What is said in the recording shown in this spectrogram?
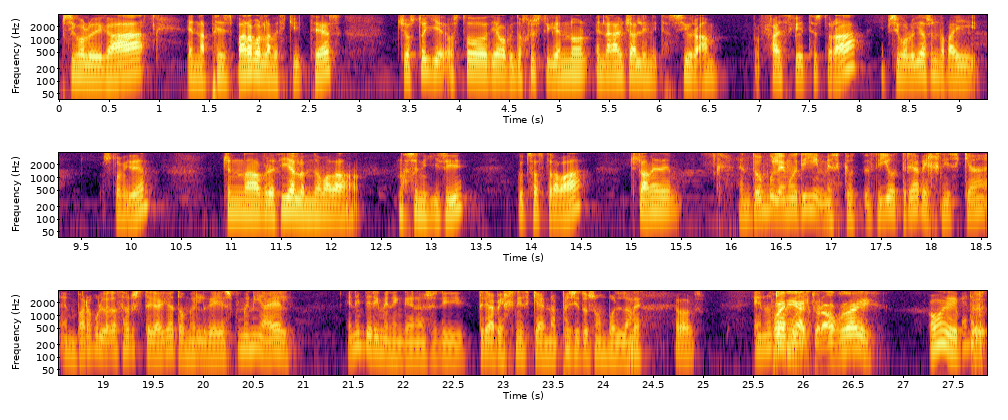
ψυχολογικά ε, να παίζεις πάρα πολλά με δύο ήττες και ως το, γε- ως το διακοπή των Χριστουγέννων ε, να κάνεις και άλλη νύχτα. Σίγουρα αν φάεις δύο ήττες τώρα, η ψυχολογία σου να πάει στο μηδέν και να βρεθεί άλλη μια ομάδα να σε νικήσει, κουτσά στραβά. Και να με- Εν τω που λέμε ότι με δυο- δύο-τρία παιχνίδια είναι πάρα πολλά καθοριστικά για το μέλλον. Δηλαδή, ας πούμε, είναι η ΑΕΛ. Δεν περίμενε κανένας ότι τρία παιχνίδια να παίζει τόσο πολλά. Ναι, κατάλαβες. Ενώ Πού το είναι η Απο- άλλη τώρα, 8η. Όχι, ε, Είναι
